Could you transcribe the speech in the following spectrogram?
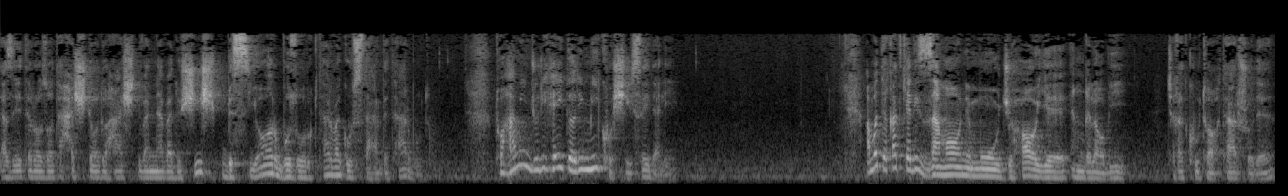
از اعتراضات 88 و 96 بسیار بزرگتر و گسترده تر بود. تو همین جوری هی داری می‌کشی سید علی. اما دقت کردی زمان موجهای انقلابی چقدر کوتاهتر شده؟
